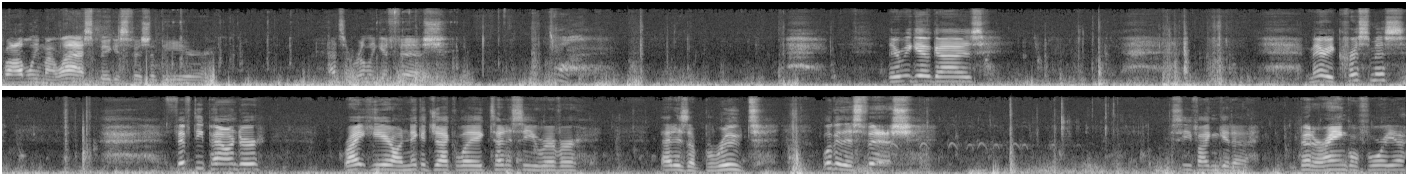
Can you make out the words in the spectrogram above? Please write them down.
probably my last biggest fish of the year. That's a really good fish. There we go, guys. Merry Christmas. 50 pounder right here on Nickajack Lake, Tennessee River. That is a brute. Look at this fish. See if I can get a better angle for you.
